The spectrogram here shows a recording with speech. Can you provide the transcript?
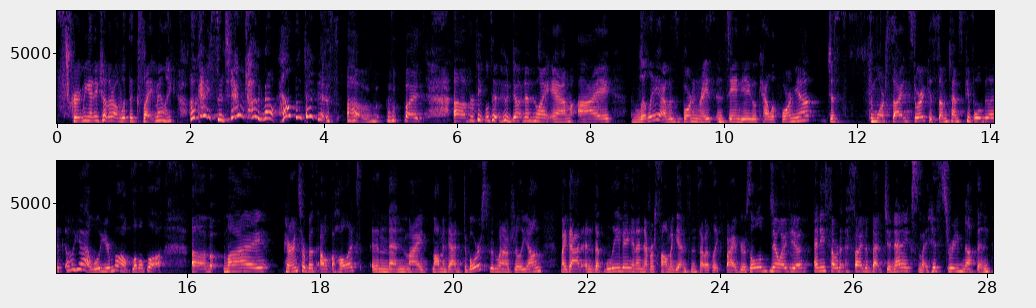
screaming at each other with excitement. Like, okay, so today we're talking about health and fitness. Um, but uh, for people to, who don't know who I am, I am Lillie. I was born and raised in San Diego, California. Just some more side story because sometimes people will be like, oh yeah, well your mom, blah blah blah. Um, my parents were both alcoholics, and then my mom and dad divorced when I was really young. My dad ended up leaving, and I never saw him again since I was like five years old. No idea any sort of side of that genetics, my history, nothing.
